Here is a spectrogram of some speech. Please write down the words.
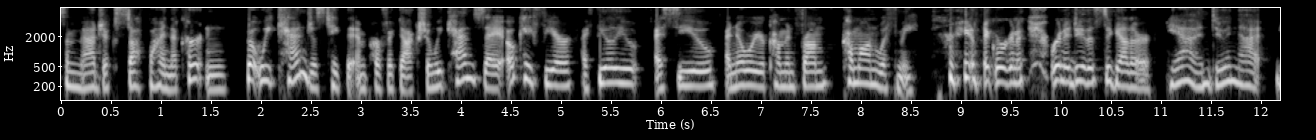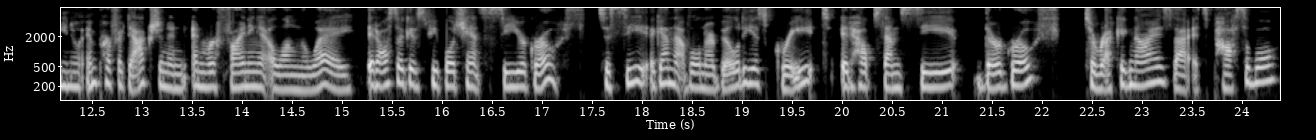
some magic stuff behind the curtain, but we can just take the imperfect action. We can say, okay, fear, I feel you. I see you. I know where you're coming from. Come on with me. Like we're going to, we're going to do this together. Yeah. And doing that, you know, imperfect action and, and refining it along the way, it also gives people a chance to see your growth, to see again, that vulnerability is great. It helps them see their growth to recognize that it's possible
